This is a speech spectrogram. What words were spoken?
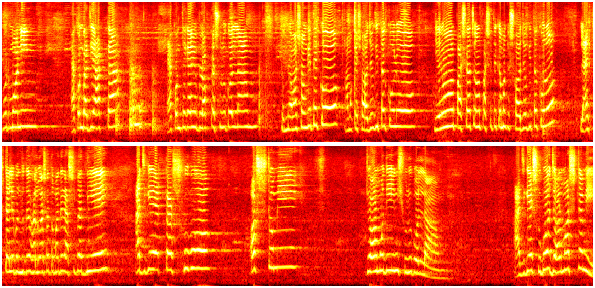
গুড মর্নিং এখন বাজে আটটা। এখন থেকে আমি ব্লগটা শুরু করলাম। তোমরা আমার সঙ্গে থেকো, আমাকে সহযোগিতা করো। যেরকম আমার পাশে আছো, আমার পাশে থেকে আমাকে সহযোগিতা করো। লাইফস্টাইলে বন্ধুদের ভালোবাসা তোমাদের আশীর্বাদ নিয়ে। আজকে একটা শুভ অষ্টমী জন্মদিন শুরু করলাম। আজকে শুভ জন্মাষ্টমী।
